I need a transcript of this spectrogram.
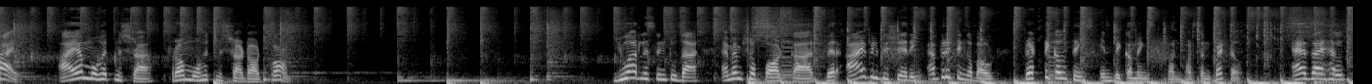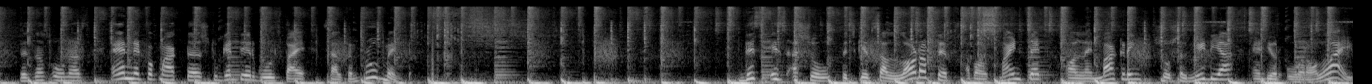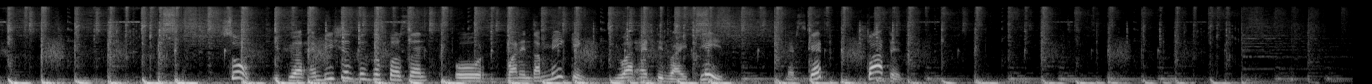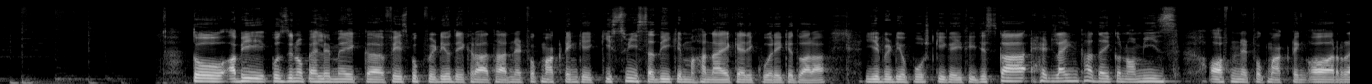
Hi, I am Mohit Mishra from mohitmishra.com. You are listening to the MM Show podcast where I will be sharing everything about practical things in becoming 1% better. As I help business owners and network marketers to get their goals by self improvement. This is a show which gives a lot of tips about mindset, online marketing, social media, and your overall life. So, if you are ambitious business person or one in the making, you are at the right place. Let's get started. तो अभी कुछ दिनों पहले मैं एक Facebook video देख रहा था नेटवर्क मार्केटिंग के इक्कीसवीं सदी के महानायक एरिक वोरे के द्वारा ये वीडियो पोस्ट की गई थी जिसका हेडलाइन था the economies of network marketing और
